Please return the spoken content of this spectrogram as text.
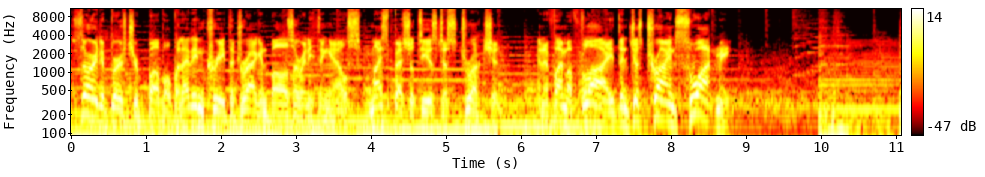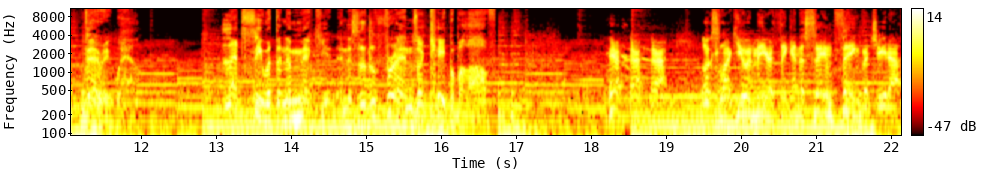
Sorry to burst your bubble, but I didn't create the Dragon Balls or anything else. My specialty is destruction. And if I'm a fly, then just try and swat me. Very well. Let's see what the Namekian and his little friends are capable of. Looks like you and me are thinking the same thing, Vegeta.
